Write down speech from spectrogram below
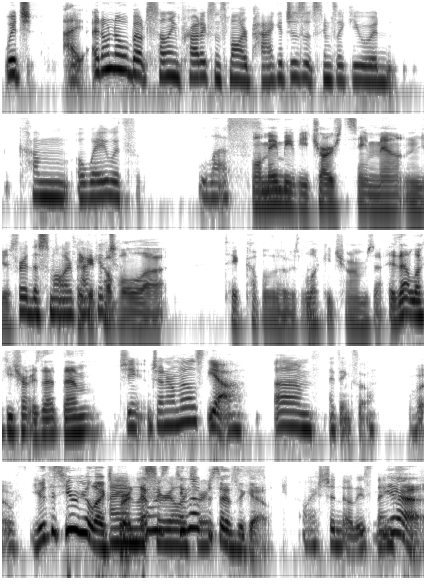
which I, I don't know about selling products in smaller packages. It seems like you would come away with less Well, maybe if you charge the same amount and just for the smaller take package. a couple, uh, take a couple of those Lucky Charms. out. Is that Lucky Charm? Is that them? G- General Mills? Yeah, um, I think so. Well, You're the cereal expert. am the that was two expert. episodes ago. Oh, I should know these things. Yeah,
